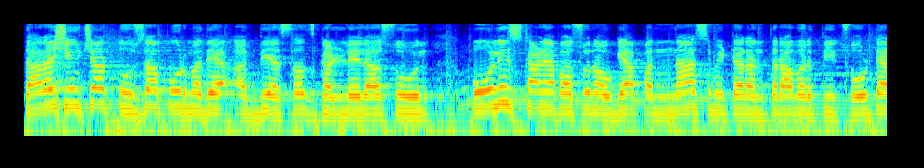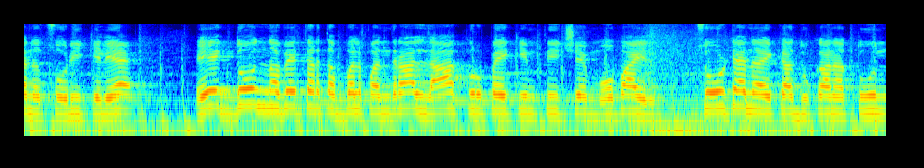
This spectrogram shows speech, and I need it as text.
धाराशिवच्या तुळजापूरमध्ये अगदी असंच घडलेलं असून पोलीस ठाण्यापासून अवघ्या पन्नास मीटर अंतरावरती चोरट्यानं चोरी केली आहे. एक दोन नव्हे तर तब्बल पंधरा लाख रुपये किमतीचे मोबाईल चोरट्यानं एका दुकानातून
